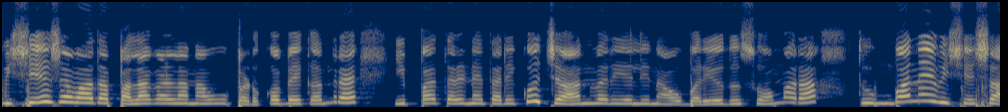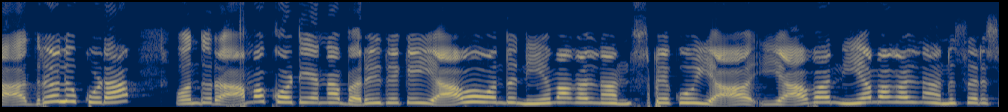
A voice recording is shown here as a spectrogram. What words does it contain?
ವಿಶೇಷವಾದ ಫಲಗಳನ್ನ ನಾವು ಪಡ್ಕೋಬೇಕಂದ್ರೆ, ಇಪ್ಪತ್ತೆರಡನೇ ತಾರೀಕು ಜಾನ್ವರಿಯಲ್ಲಿ ನಾವು ಬರೆಯೋದು ಸೋಮವಾರ ತುಂಬಾ ವಿಶೇಷ. ಅದರಲ್ಲೂ ಕೂಡ ಒಂದು ರಾಮಕೋಟಿಯನ್ನ ಬರೆಯೋದಕ್ಕೆ ಯಾವ ಒಂದು ನಿಯಮಗಳನ್ನ ಅನಿಸ್ಬೇಕು ಯಾವ ನಿಯಮಗಳನ್ನ ಅನುಸರಿಸಬೇಕು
